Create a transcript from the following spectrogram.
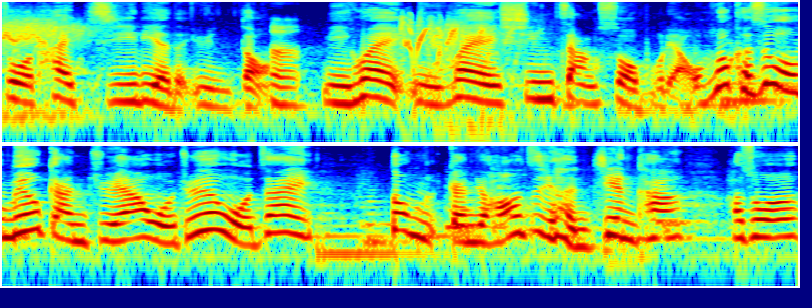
做太激烈的运动，你会你会心脏受不了。我说可是我没有感觉啊，我觉得我在动，感觉好像自己很健康。他说。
